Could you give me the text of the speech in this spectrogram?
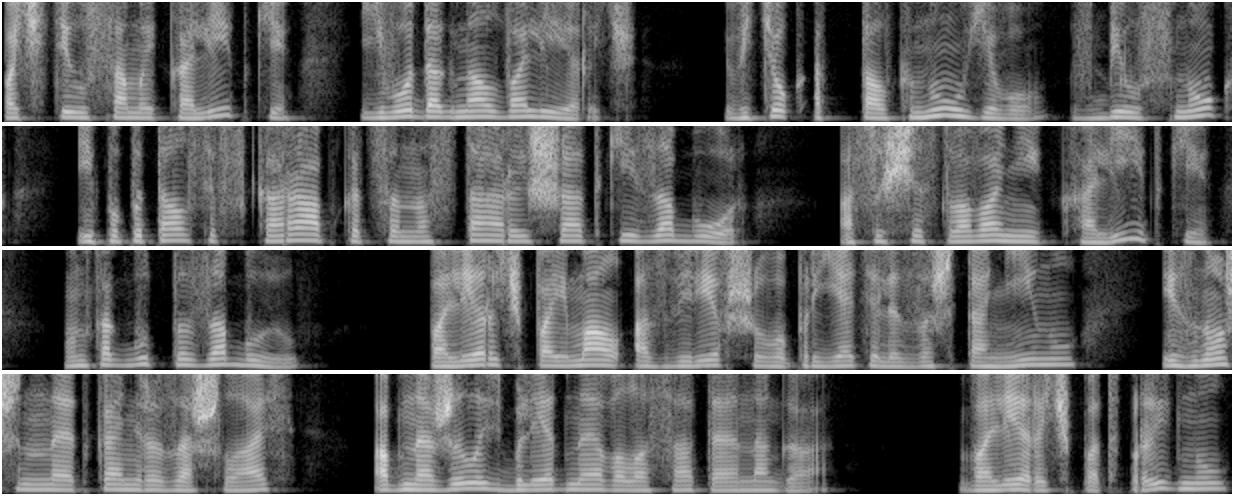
Почти у самой калитки его догнал Валерыч. Витек оттолкнул его, сбил с ног и попытался вскарабкаться на старый шаткий забор, о существовании калитки он как будто забыл. Валерыч поймал озверевшего приятеля за штанину, изношенная ткань разошлась, обнажилась бледная волосатая нога. Валерыч подпрыгнул,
